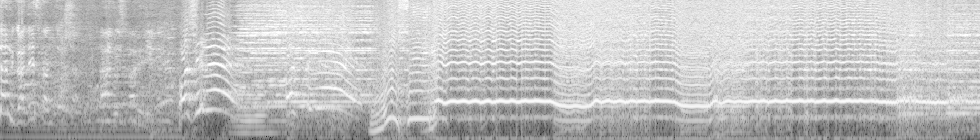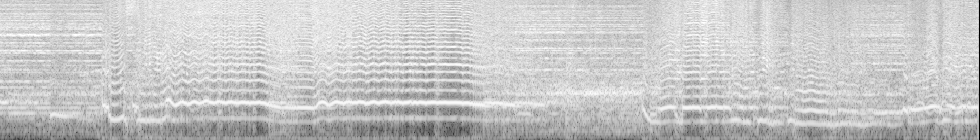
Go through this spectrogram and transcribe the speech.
ನನ್ಗದೇ ಸಂತೋಷ. ಉಸಿರೇ ಉಸಿರೇ ಒಡಲನ್ನು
